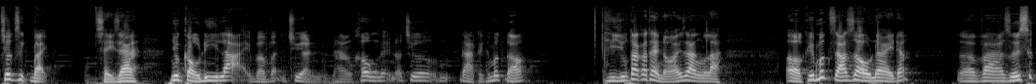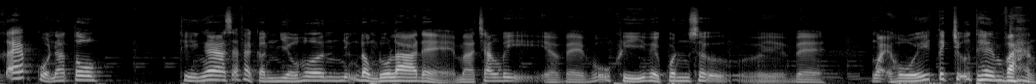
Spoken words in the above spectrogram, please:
trước dịch bệnh xảy ra. Nhu cầu đi lại và vận chuyển hàng không đấy nó chưa đạt được cái mức đó. Thì chúng ta có thể nói rằng là ở cái mức giá dầu này đó Ờ, và dưới sức ép của NATO thì Nga sẽ phải cần nhiều hơn những đồng đô la để mà trang bị ờ, về vũ khí, về quân sự, về, về ngoại hối, tích trữ thêm vàng.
